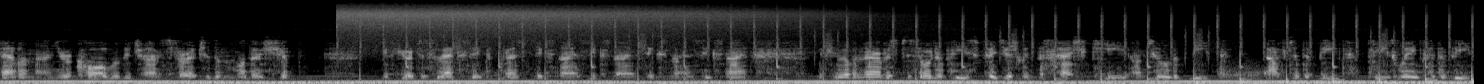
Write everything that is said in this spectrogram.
7 and your call will be transferred to the mothership. If you're dyslexic, press 69696969. If you have a nervous disorder, please fidget with the hash key until the beep. After the beep, please wait for the beep.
